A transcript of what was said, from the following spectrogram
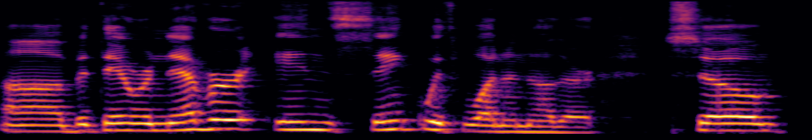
Uh, but they were never in sync with one another. So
